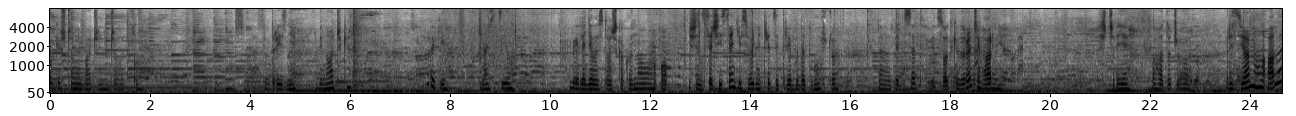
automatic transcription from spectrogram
Поки що не бачу нічого такого. Тут різні віночки. Такі на стіл. Вигляді листочка кленового. О, 66 центів, сьогодні 33 буде, тому що е, 50%. До речі, гарні. Ще є багато чого різдвяного, але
